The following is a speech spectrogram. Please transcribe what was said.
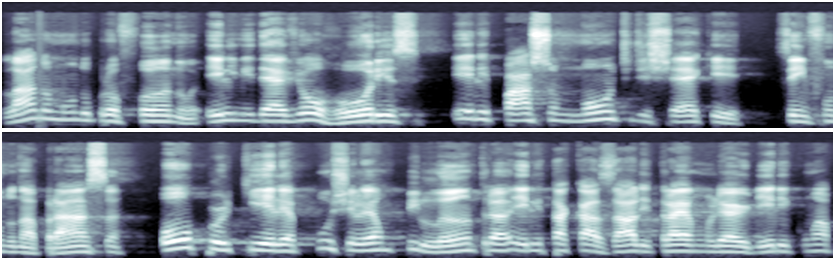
lá no mundo profano ele me deve horrores, ele passa um monte de cheque sem fundo na praça, ou porque ele é, puxa, ele é um pilantra, ele está casado e trai a mulher dele com uma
